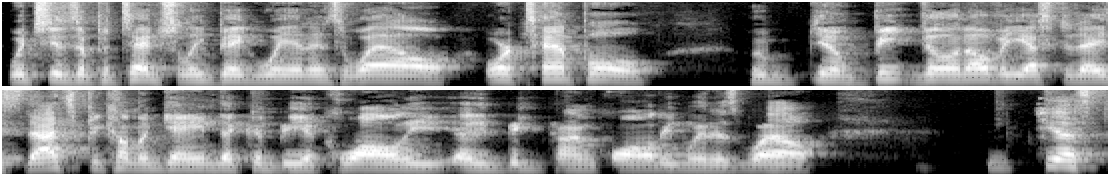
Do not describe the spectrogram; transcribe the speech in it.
which is a potentially big win as well, or Temple who you know beat Villanova yesterday. So that's become a game that could be a quality, a big time quality win as well. You just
